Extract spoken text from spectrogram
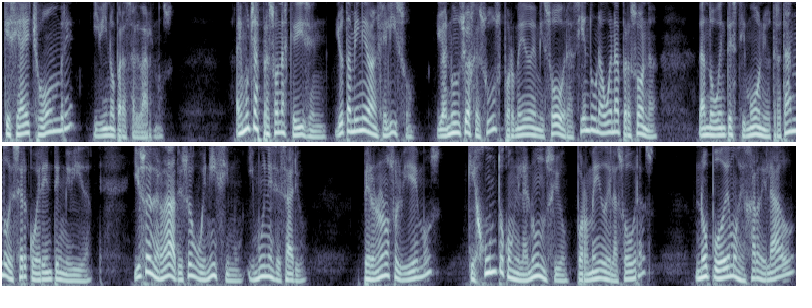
que se ha hecho hombre y vino para salvarnos. Hay muchas personas que dicen, yo también evangelizo, yo anuncio a Jesús por medio de mis obras, siendo una buena persona, dando buen testimonio, tratando de ser coherente en mi vida. Y eso es verdad, eso es buenísimo y muy necesario. Pero no nos olvidemos que junto con el anuncio por medio de las obras, no podemos dejar de lado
